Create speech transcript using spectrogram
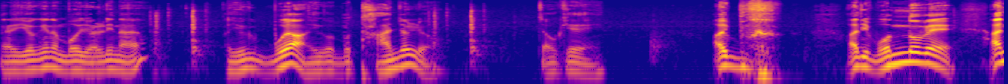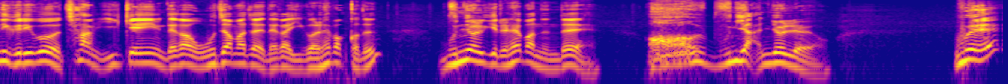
네, 여기는 뭐 열리나요? 아, 여기 뭐야? 이거 뭐 다 안 열려. 자 오케이. 아니 뭐 아니 뭔 놈의 아니 그리고 참 이 게임 내가 오자마자 내가 이걸 해봤거든. 문 열기를 해봤는데 아 문이 안 열려요. 왜?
